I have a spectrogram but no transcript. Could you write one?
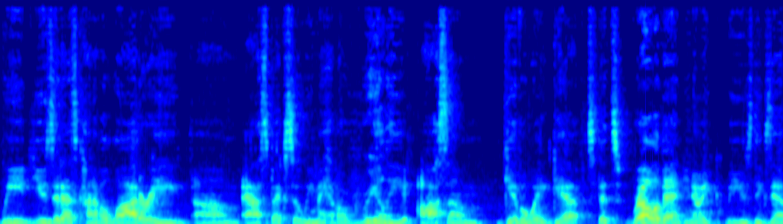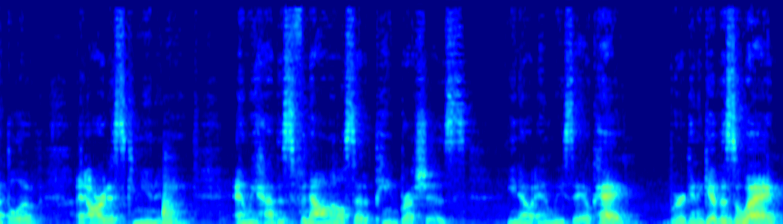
we use it as kind of a lottery um, aspect, so we may have a really awesome giveaway gift that's relevant. You know, we use the example of an artist community, and we have this phenomenal set of paintbrushes. You know, and we say, okay, we're going to give this away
